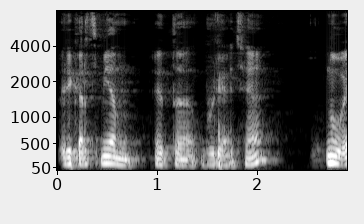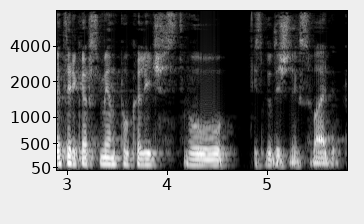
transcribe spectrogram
Рекордсмен – это Бурятия. Ну, это рекордсмен по количеству избыточных свадеб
